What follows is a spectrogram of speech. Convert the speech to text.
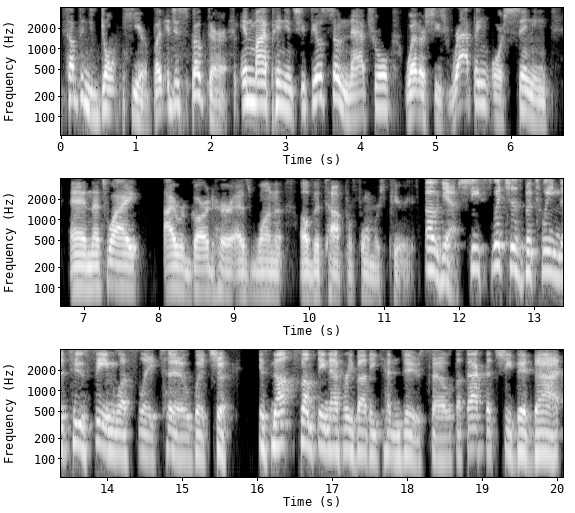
something you don't hear, but it just spoke to her. In my opinion, she feels so natural, whether she's rapping or singing, and that's why I regard her as one of the top performers. Period. Oh yeah, she switches between the two seamlessly too, which. Is not something everybody can do. So the fact that she did that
